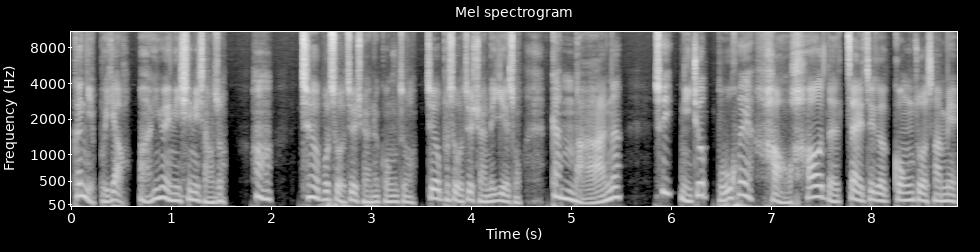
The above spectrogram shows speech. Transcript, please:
可你不要啊，因为你心里想说，啊，这又不是我最喜欢的工作，这又不是我最喜欢的业种，干嘛呢？所以你就不会好好的在这个工作上面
